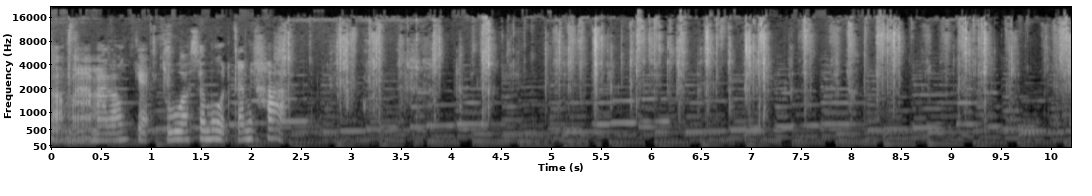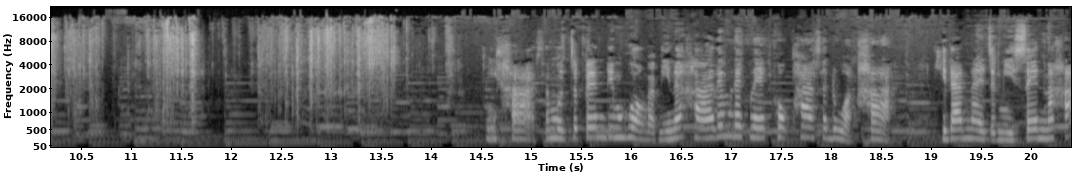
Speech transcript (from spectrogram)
ต่อมามาลองแกะตัวสมุดกันค่ะ นี่ค่ะ สมุดจะเป็นริมห่วงแบบนี้นะคะ เล่มเล็ก ๆ พกพาสะดวกค่ะ ที่ด้านในจะมีเส้นนะคะ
